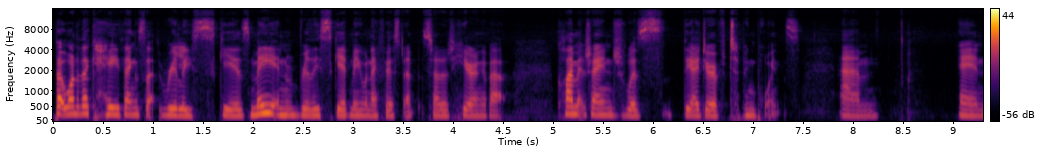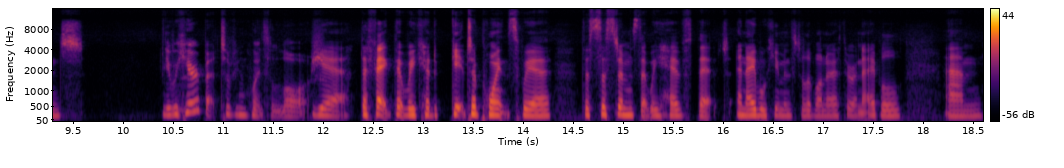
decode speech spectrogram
but one of the key things that really scares me and really scared me when i first started hearing about climate change was the idea of tipping points um, and Yeah, we hear about tipping points a lot. yeah, the fact that we could get to points where the systems that we have that enable humans to live on Earth or enable um,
